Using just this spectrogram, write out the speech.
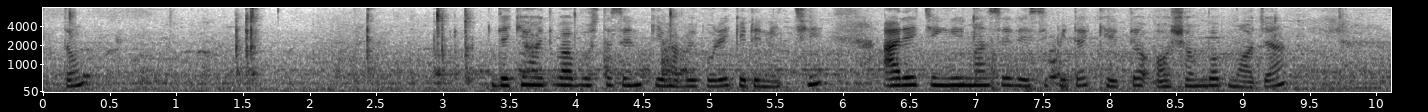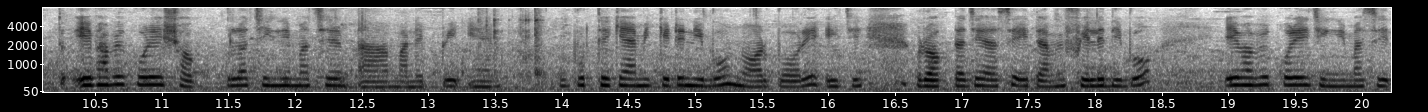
একদম। দেখে হয়তো বা বুঝতেছেন কীভাবে করে কেটে নিচ্ছি। আর এই চিংড়ি মাছের রেসিপিটা খেতে অসম্ভব মজা। তো এভাবে করে সবগুলো চিংড়ি মাছের মানে উপর থেকে আমি কেটে নিব, নেওয়ার পরে এই যে রকটা যে আছে এটা আমি ফেলে দিব। এভাবে করে চিংড়ি মাছের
